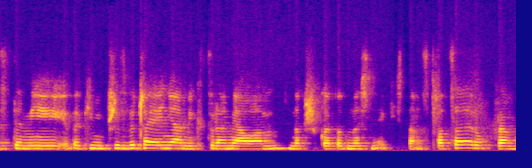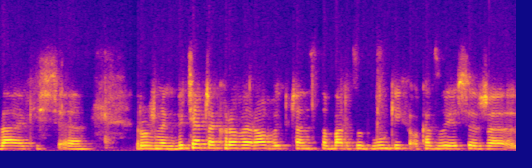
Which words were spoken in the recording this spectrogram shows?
z tymi takimi przyzwyczajeniami, które miałam, na przykład odnośnie jakichś tam spacerów, prawda, jakichś e, różnych wycieczek rowerowych, często bardzo długich. Okazuje się, że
